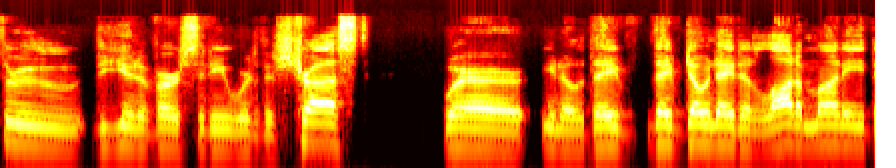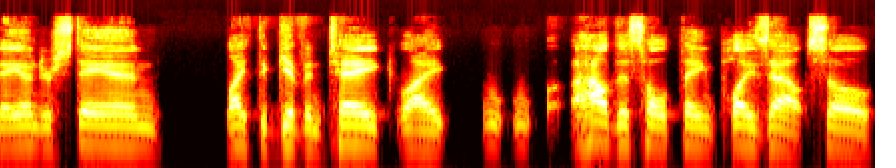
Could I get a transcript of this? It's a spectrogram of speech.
through the university where there's trust, where, you know, they've they've donated a lot of money, they understand like the give and take, like how this whole thing plays out. So,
